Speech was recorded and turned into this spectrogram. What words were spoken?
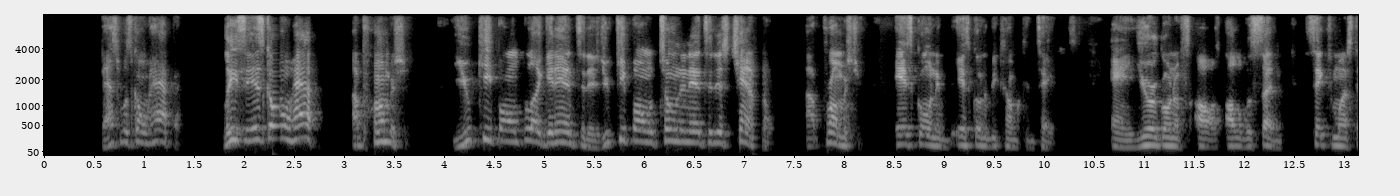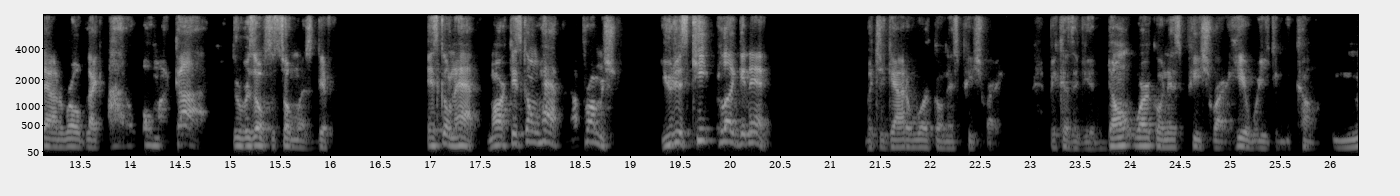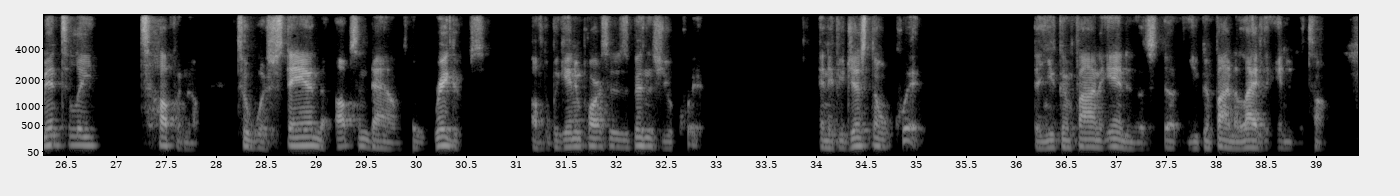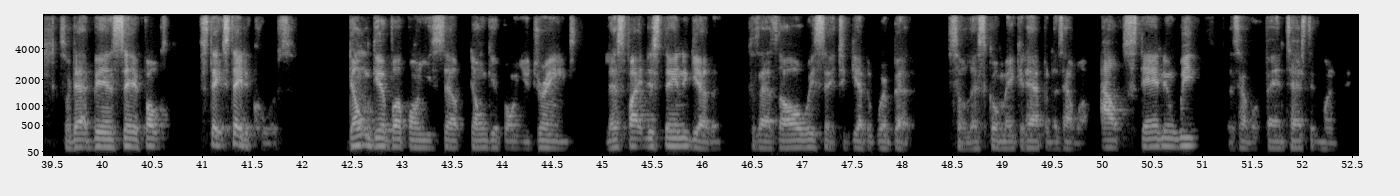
That's what's going to happen. Lisa, it's going to happen. I promise you. You keep on plugging into this. You keep on tuning into this channel. I promise you, it's going to it's going to become contagious, and you're going to all, all of a sudden six months down the road, like, oh, oh my God, the results are so much different. It's going to happen. Mark, it's going to happen. I promise you. You just keep plugging in. But you got to work on this piece right. Because if you don't work on this piece right here, where you can become mentally tough enough to withstand the ups and downs, the rigors of the beginning parts of this business, you'll quit. And if you just don't quit, then you can find the end of the stuff. You can find the light at the end of the tunnel. So that being said, folks, stay stay the course. Don't give up on yourself. Don't give up on your dreams. Let's fight this thing together. Because as I always say, together we're better. So let's go make it happen. Let's have an outstanding week. Let's have a fantastic Monday.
